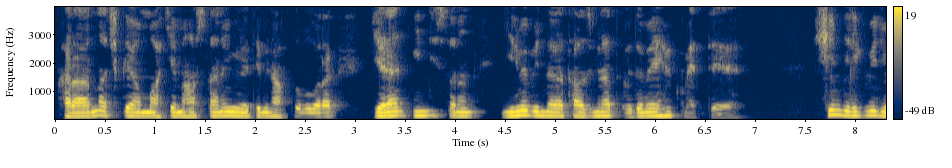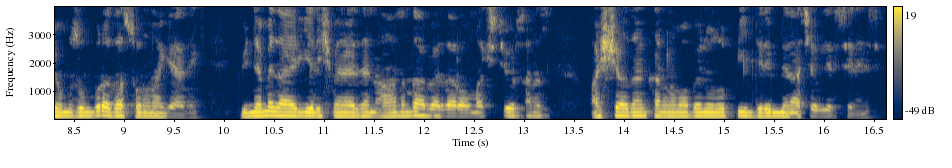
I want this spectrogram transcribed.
Kararını açıklayan mahkeme hastane yönetimini haklı bularak Ceren Hindistan'ın 20 bin lira tazminat ödemeye hükmetti. Şimdilik videomuzun burada sonuna geldik. Gündeme dair gelişmelerden anında haberdar olmak istiyorsanız aşağıdan kanalıma abone olup bildirimleri açabilirsiniz.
